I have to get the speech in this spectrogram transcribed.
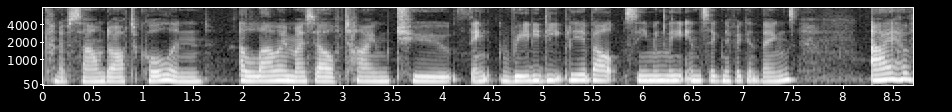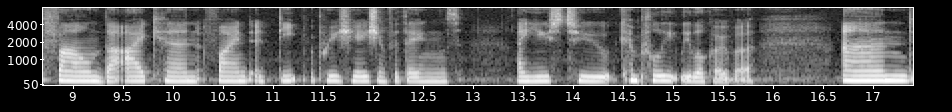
kind of sound article and allowing myself time to think really deeply about seemingly insignificant things, I have found that I can find a deep appreciation for things I used to completely look over. And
